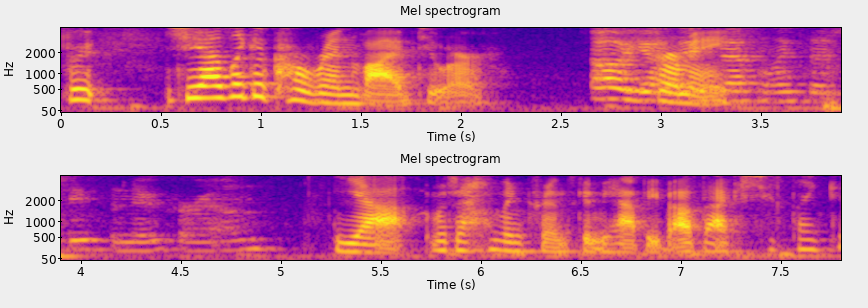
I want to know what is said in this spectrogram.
for she has like a Corinne vibe to her. Oh yeah, for me. definitely said she's the new Corinne. Yeah, which I don't think Corinne's gonna be happy about that because she's like,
